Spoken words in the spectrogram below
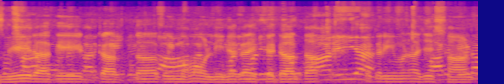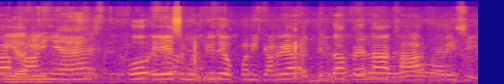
ਮੇਰ ਆ ਕੇ ਹੋਣ ਕਰਕੇ ਡਰ ਦਾ ਕੋਈ ਮਾਹੌਲ ਨਹੀਂ ਹੈਗਾ ਇੱਥੇ ਡਰ ਦਾ ਤਕਰੀਬਨ ਅਜੇ ਸ਼ਾਂਤੀ ਆ ਗਈ। ਉਹ ਇਸ ਮਿੱਟੀ ਦੇ ਉੱਪਰ ਨਹੀਂ ਚੜ ਰਿਹਾ ਜਿੱਦਾਂ ਪਹਿਲਾਂ ਖਾਰ ਪੈ ਰਹੀ ਸੀ।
